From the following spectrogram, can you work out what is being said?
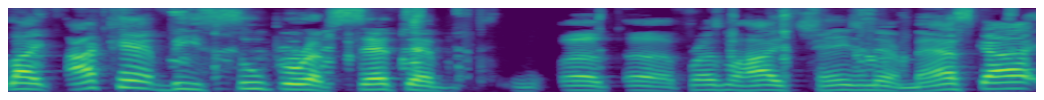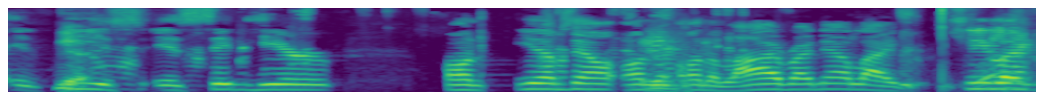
like I can't be super upset that uh, uh, Fresno High's changing their mascot if Yeah. he is, is sitting here on, you know what I'm saying, on the, on the live right now. Like, See, like,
